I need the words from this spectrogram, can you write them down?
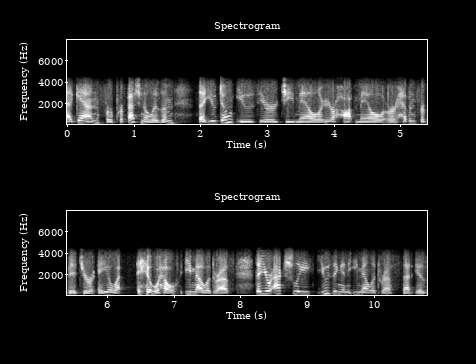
again for professionalism that you don't use your Gmail or your Hotmail or heaven forbid your AOL email address, that you're actually using an email address that is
